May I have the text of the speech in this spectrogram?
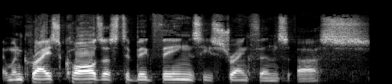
And when Christ calls us to big things, he strengthens us.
